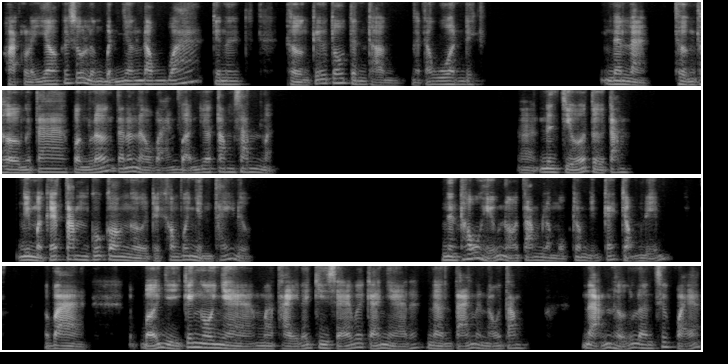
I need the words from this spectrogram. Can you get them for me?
Hoặc là do cái số lượng bệnh nhân đông quá cho nên thường cái yếu tố tinh thần người ta quên đi. Nên là thường thường người ta phần lớn người ta nói là vạn bệnh do tâm sanh mà. À, nên chữa từ tâm. Nhưng mà cái tâm của con người thì không có nhìn thấy được. Nên thấu hiểu nội tâm là một trong những cái trọng điểm. Và bởi vì cái ngôi nhà mà thầy đã chia sẻ với cả nhà đó nền tảng là nội tâm. Nó ảnh hưởng lên sức khỏe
